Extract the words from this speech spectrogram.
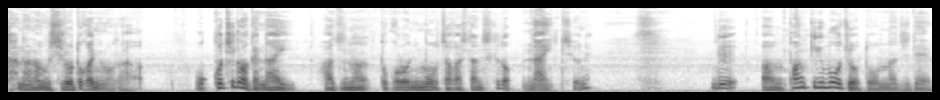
棚の後ろとかにもさ、落っこちるわけないはずなところにも探したんですけど、ないんですよね。で、あの、パン切り包丁と同じで、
